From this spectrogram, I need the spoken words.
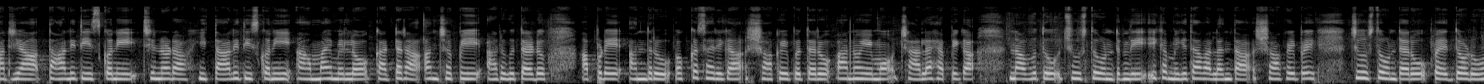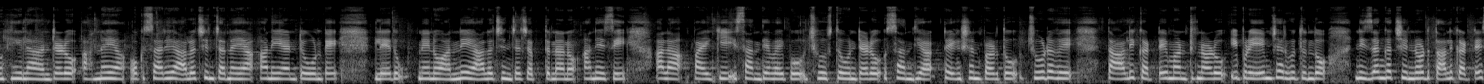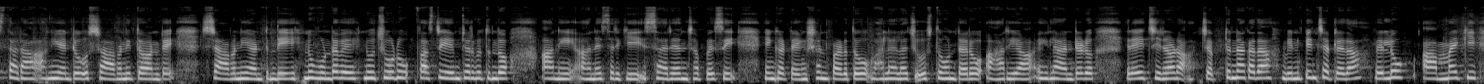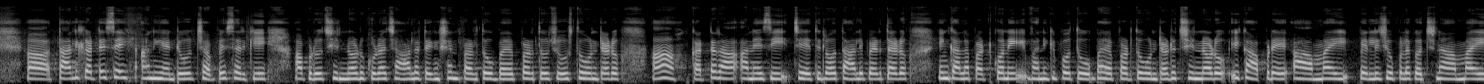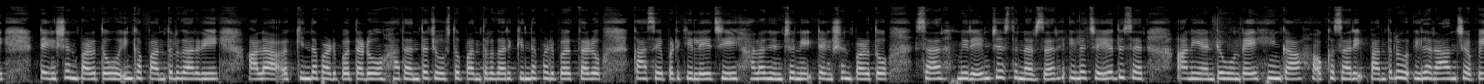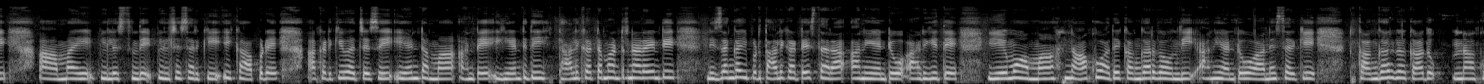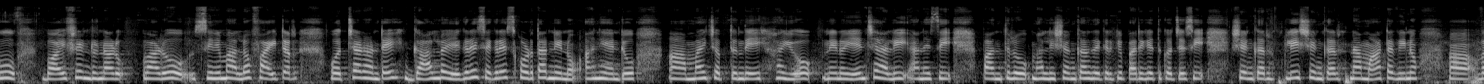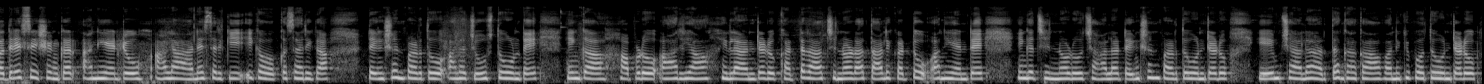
ఆర్య తాళి తీసుకొని చిన్నోడా ఈ తాళి తీసుకొని ఆ అమ్మాయి మెల్లో కట్టరా అని చెప్పి అడుగుతాడు. అప్పుడే అందరూ ఒక్కసారిగా షాక్ అయిపోతారు. అను ఏమో చాలా హ్యాపీగా నవ్వుతూ చూస్తూ ఉంటుంది. ఇక మిగతా వాళ్ళంతా షాక్ అయిపోయి చూస్తూ ఉంటారు. పెద్దోడు ఇలా అంటాడు అన్నయ్య ఒకసారి ఆలోచించన్నయ్య అని అంటూ ఉంటే లేదు నేను అన్నీ ఆలోచించ చెప్తున్నాను అనేసి అలా పైకి సంధ్య వైపు చూస్తూ ఉంటాడు. సంధ్య టెన్షన్ పడుతూ చూడవే తాళి కట్టేయమంటున్నాడు. ఇప్పుడు ఏం జరుగుతుందో? నిజంగా చిన్నోడు తాళి కట్టేస్తాడా? అని అంటూ శ్రావణితో అంటే శ్రావణి అంటుంది నువ్వు ఉండవే నువ్వు చూడు ఫస్ట్ ఏం జరుగుతుందో అని అనేసరికి సరే అని చెప్పేసి ఇంకా టెన్షన్ పడుతూ వాళ్ళు అలా చూస్తూ ఉంటారు. ఆర్య ఇలా అంటాడు రే చిన్నోడా చెప్తున్నా కదా వినిపించట్లేదా? వెళ్ళు ఆ అమ్మాయికి తాళి కట్టేసేయ్ అని అంటూ చెప్పేసరికి అప్పుడు చిన్నోడు కూడా చాలా టెన్షన్ పడుతూ భయపడుతూ చూస్తూ ఉంటాడు. "ఆ, కట్టరా అనేసి చేతిలో తాళి పెడతాడు. ఇంకా అలా పట్టుకొని వణికిపోతూ భయపడుతూ ఉంటాడు చిన్నోడు. ఇక అప్పుడే ఆ అమ్మాయి పెళ్ళి చూపులకు వచ్చిన అమ్మాయి టెన్షన్ పడుతూ ఇంకా పంతులు గారిని అలా కింద పడిపోతాడు. అదంతా చూస్తూ పంతులు గారి కింద పడిపోతాడు. కాసేపటికి లేచి అలా నించొని టెన్షన్ పడుతూ సార్ మీరు ఏం చేస్తున్నారు సార్? ఇలా చేయొద్దు సార్ అని అంటూ ఉంటే ఇంకా ఒక్కసారి పంతులు ఇలా రా అని చెప్పి ఆ అమ్మాయి పిలుస్తుంది. పిలిచేసరికి ఇక అప్పుడే అక్కడికి వచ్చేసి ఏంటమ్మా? అంటే ఏంటిది? తాళి కట్టమంటున్నాడేంటి? నిజంగా ఇప్పుడు తాళి కట్టేస్తారా? అని అంటూ అడిగితే ఏమో అమ్మా నాకు అదే కంగారుగా ఉంది అని అంటూ అనేసరికి కంగారుగా కాదు నాకు బాయ్ ఫ్రెండ్ ఉన్నాడు. వాడు సినిమాల్లో ఫైటర్ వచ్చాడంటే గాల్లో ఎగరేసి ఎగరేసి కొడతాడు నేను అని అంటూ ఆ అమ్మాయి చెప్తుంది. అయ్యో నేను ఏం చేయాలి అనేసి పంతులు మళ్ళీ శంకర్ దగ్గరికి పరిగెత్తుకొచ్చేసి శంకర్ ప్లీజ్ శంకర్ నా మాట విను. వదిలేసే శంకర్ అని అంటూ అలా అనేసరికి ఇక ఒక్కసారిగా టెన్షన్ పడుతూ అలా చూస్తూ ఉంటే ఇంకా అప్పుడు ఆర్య ఇలా అంటాడు కట్టరా చిన్నోడా తాలి కట్టు అని అంటే ఇంకా చిన్నోడు చాలా టెన్షన్ పడుతూ ఉంటాడు. ఏం చేయాలో అర్థం కాక వణికిపోతూ ఉంటాడు.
